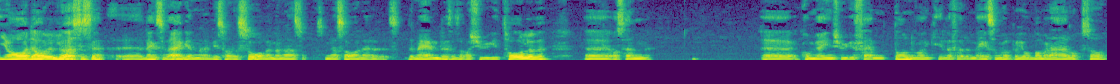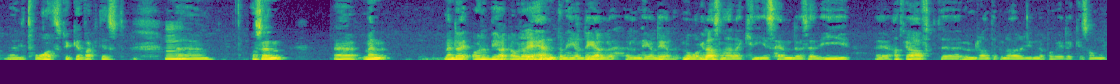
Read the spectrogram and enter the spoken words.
Ja, det har löst sig eh, längs vägen. Visst har det så. Men alltså, som jag sa, den här händelsen som var 2012 eh, och sen eh, kom jag in 2015. Det var en kille före mig som höll på att jobba med det här också. Eller två stycken faktiskt. Mm. Och sen, men men det, och det, har, och det har ju hänt en hel del, eller en hel del, några sådana här krishändelser i eh, att vi har haft eh, underentreprenörer inne på Veidekke som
